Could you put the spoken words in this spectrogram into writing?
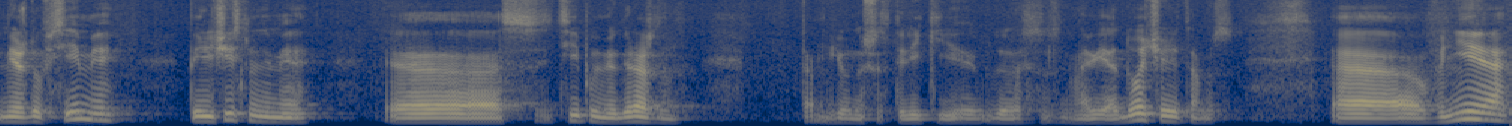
между всеми перечисленными э, типами граждан, там юноши, старики, сыновья, дочери, там, э, вне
